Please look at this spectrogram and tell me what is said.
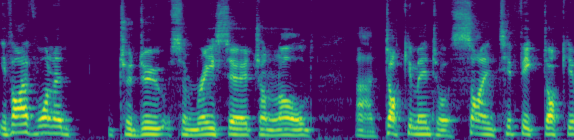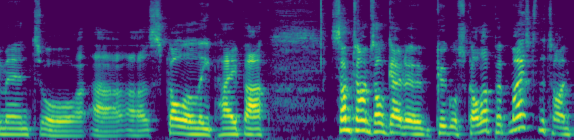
if I've wanted to do some research on an old uh, document or scientific document or uh, a scholarly paper, Sometimes I'll go to Google Scholar, but most of the time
